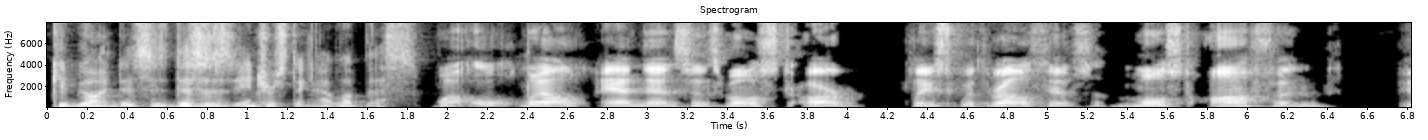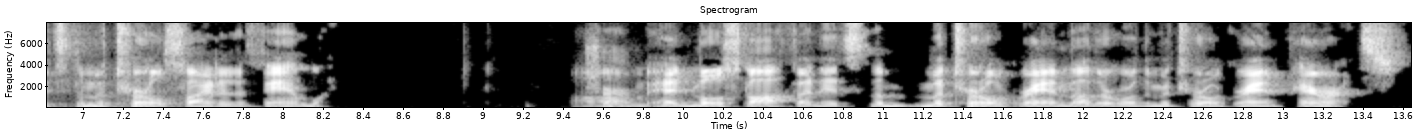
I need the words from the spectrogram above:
Keep going. This is this is interesting. I love this. Well, well, and then since most are placed with relatives, most often it's the maternal side of the family. Sure. Um, and most often it's the maternal grandmother or the maternal grandparents.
